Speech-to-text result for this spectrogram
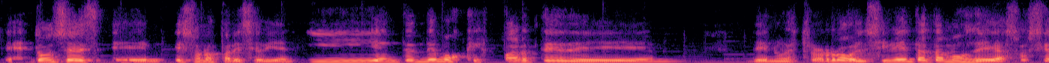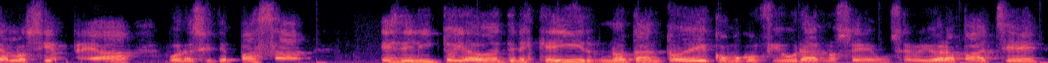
Entonces, eh, eso nos parece bien. Y entendemos que es parte de, de nuestro rol. Si bien tratamos de asociarlo siempre a, bueno, si te pasa, es delito y a dónde tenés que ir, no tanto de cómo configurar, no sé, un servidor Apache,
